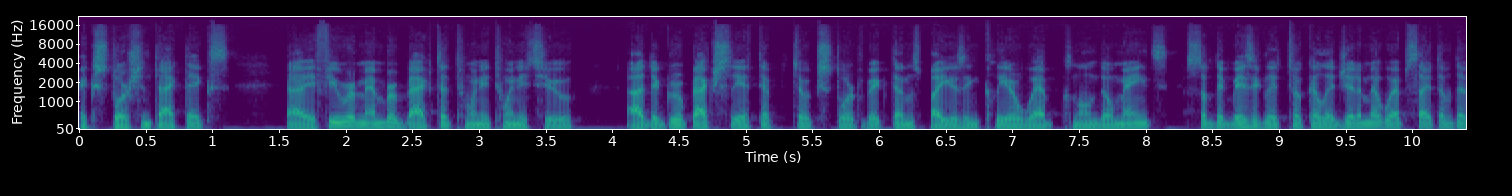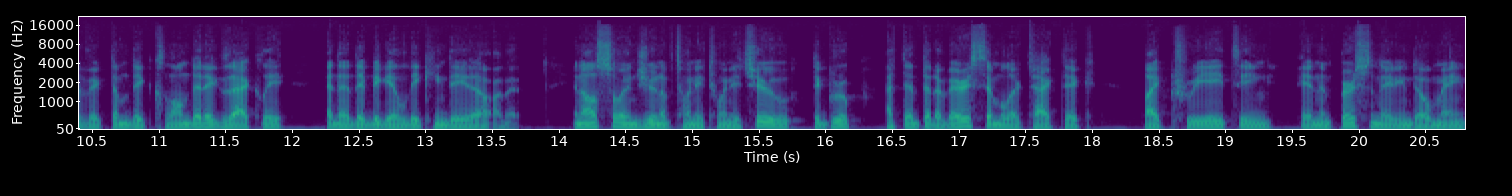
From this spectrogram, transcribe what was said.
extortion tactics. Uh, if you remember back to 2022, uh, the group actually attempted to extort victims by using clear web clone domains. So they basically took a legitimate website of the victim, they cloned it exactly, and then they began leaking data on it. And also in June of 2022, the group attempted a very similar tactic by creating an impersonating domain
